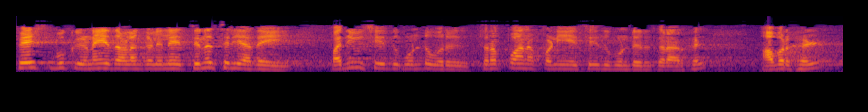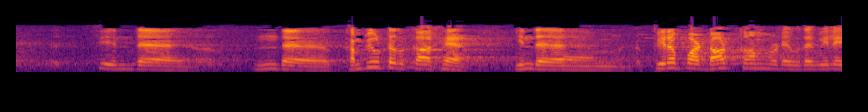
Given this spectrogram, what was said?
ஃபேஸ்புக் இணையதளங்களிலே தினசரி அதை பதிவு செய்து கொண்டு ஒரு சிறப்பான பணியை செய்து கொண்டிருக்கிறார்கள். அவர்கள் இந்த இந்த கம்ப்யூட்டருக்காக இந்த பிறப்பா டாட் காம்னுடைய உதவியிலே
